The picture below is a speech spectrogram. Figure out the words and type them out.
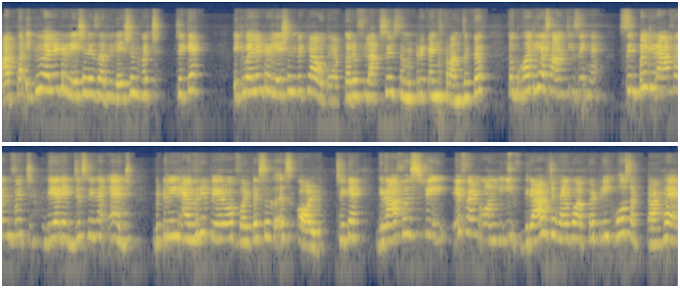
आपका equivalent relation is a relation which ठीक है? इक्विवेलेंट रिलेशन में क्या होता है? आपका रिफ्लेक्सिव सिमेट्रिक एंड ट्रांजिटिव तो बहुत ही आसान चीज़ें हैं। Simple graph and which there exist in edge between every pair of vertices is called ठीक है? Graph is tree if and only if graph जो है वो आपका ट्री हो सकता है।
